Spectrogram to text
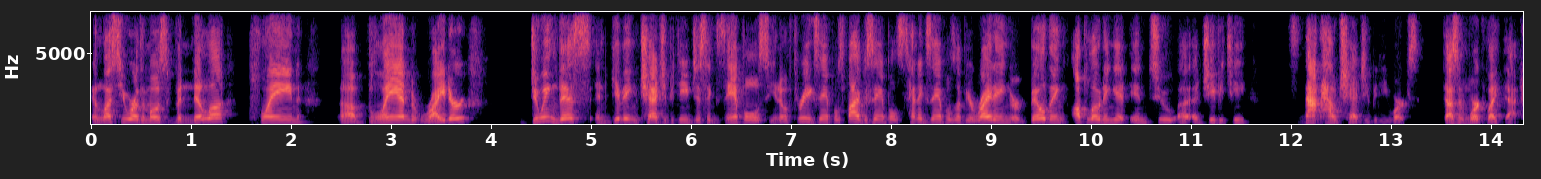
unless you are the most vanilla, plain, uh, bland writer, doing this and giving ChatGPT just examples, you know, three examples, five examples, 10 examples of your writing or building, uploading it into a, a GPT, it's not how ChatGPT works. It doesn't work like that.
